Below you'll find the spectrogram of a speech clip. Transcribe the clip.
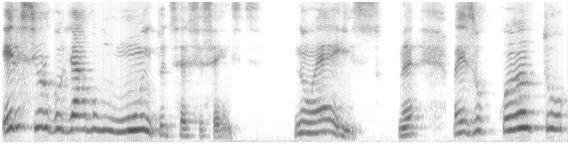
Eles se orgulhavam muito de ser cicenses, não é isso, né? Mas o quanto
